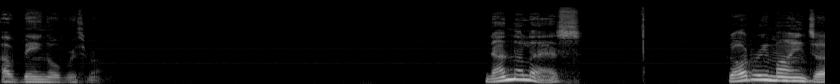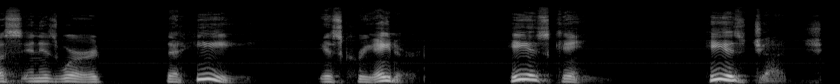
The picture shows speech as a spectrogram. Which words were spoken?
of being overthrown. Nonetheless, God reminds us in His Word that He is Creator, He is King, He is Judge,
